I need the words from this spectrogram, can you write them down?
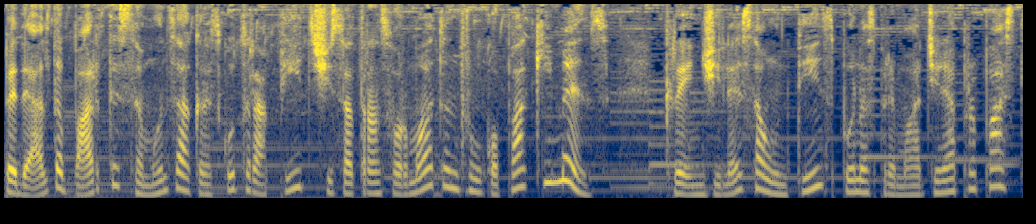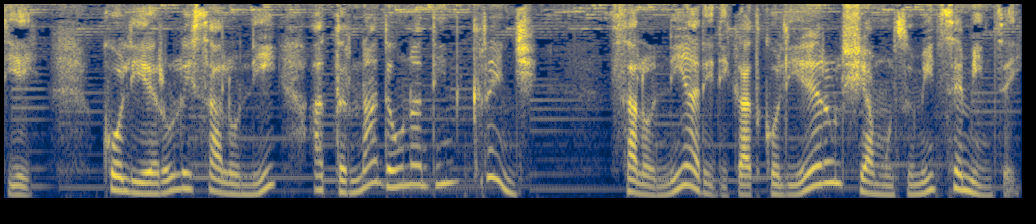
Pe de altă parte, sămânța a crescut rapid și s-a transformat într-un copac imens. Crengile s-au întins până spre marginea prăpastiei. Colierul lui Saloni a târnat de una din crengi. Saloni a ridicat colierul și a mulțumit seminței.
